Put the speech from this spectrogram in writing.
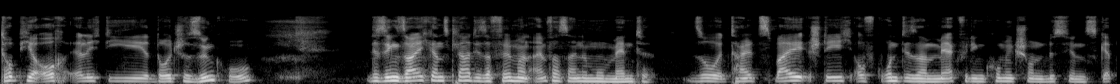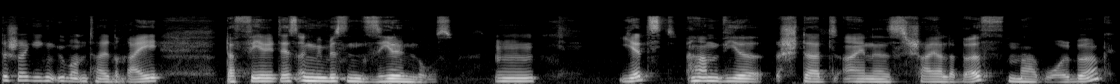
top hier auch ehrlich die deutsche Synchro. Deswegen sage ich ganz klar, dieser Film hat einfach seine Momente. So, Teil 2 stehe ich aufgrund dieser merkwürdigen Komik schon ein bisschen skeptischer gegenüber und Teil 3, da fehlt, der ist irgendwie ein bisschen seelenlos. Mm, jetzt haben wir statt eines Shia LaBeouf Mark Wahlberg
